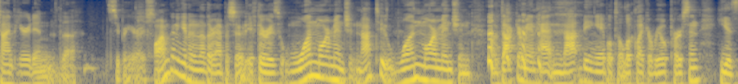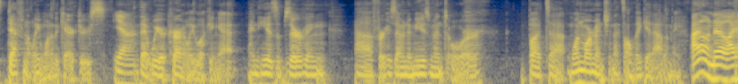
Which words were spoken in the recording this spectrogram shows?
time period in the superheroes. Well, I'm going to give it another episode if there is one more mention, not two, one more mention of Dr. Manhattan not being able to look like a real person. He is definitely one of the characters Yeah, that we are currently looking at. And he is observing uh, for his own amusement or. But uh, one more mention, that's all they get out of me. I don't know. I,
